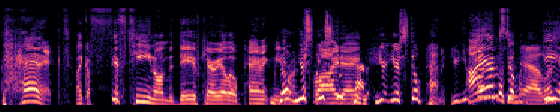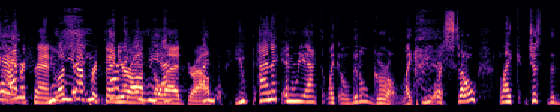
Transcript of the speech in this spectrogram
panicked, like a 15 on the Dave Cariello panic meter No, on you're, you're still panicked. You're, you're still panicked. You, you I am still- a- Yeah, let's had- not pretend. you Let's rea- not you pretend panic you're off the react- ledge, I Ralph. You panic and react like a little girl. Like you are so like just the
